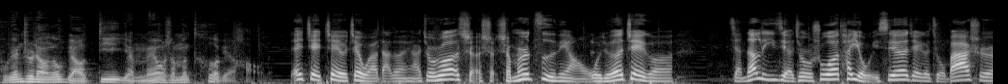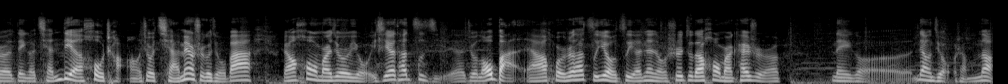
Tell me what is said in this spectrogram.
普遍质量都比较低，也没有什么特别好的。哎，这这这我要打断一下，就是说什什什么是自酿？我觉得这个简单理解就是说，它有一些这个酒吧是那个前店后厂，就是前面是个酒吧，然后后面就是有一些他自己就老板呀，或者说他自己有自己的酿酒师，就在后面开始那个酿酒什么的。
